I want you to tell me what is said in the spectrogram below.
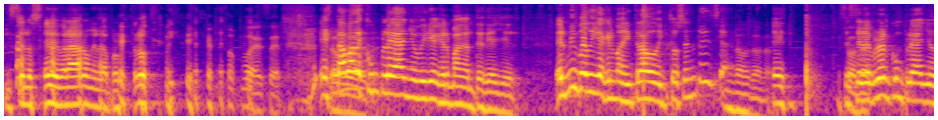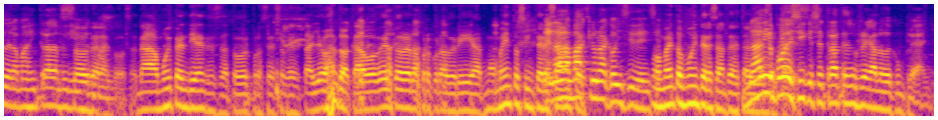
y se lo celebraron en la Procuraduría. no puede ser. Estaba de cumpleaños Miriam Germán antes de ayer. El mismo día que el magistrado dictó sentencia. No, no, no. Se celebró el cumpleaños de la magistrada Miriam Son Nada, muy pendientes a todo el proceso que se está llevando a cabo dentro de la Procuraduría. Momentos interesantes. Es nada más que una coincidencia. Momentos muy interesantes. De Nadie puede decir que se trate de un regalo de cumpleaños.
